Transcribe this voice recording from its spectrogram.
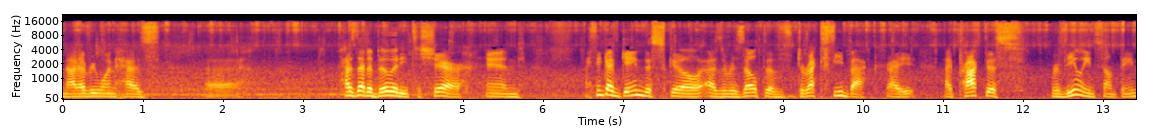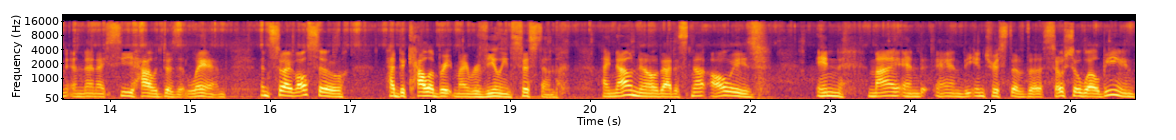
not everyone has uh, has that ability to share. And think I've gained this skill as a result of direct feedback. I, I practice revealing something and then I see how does it land. And so I've also had to calibrate my revealing system. I now know that it's not always in my and and the interest of the social well-being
